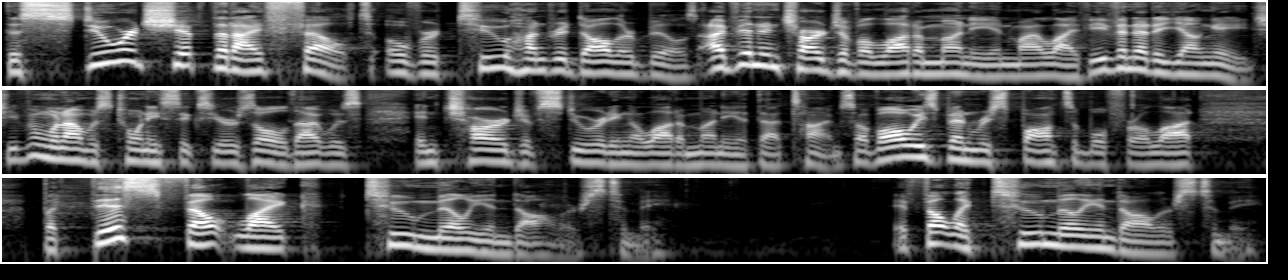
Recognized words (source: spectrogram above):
The stewardship that I felt over $200 bills, I've been in charge of a lot of money in my life, even at a young age. Even when I was 26 years old, I was in charge of stewarding a lot of money at that time. So I've always been responsible for a lot. But this felt like $2 million to me. It felt like $2 million to me.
